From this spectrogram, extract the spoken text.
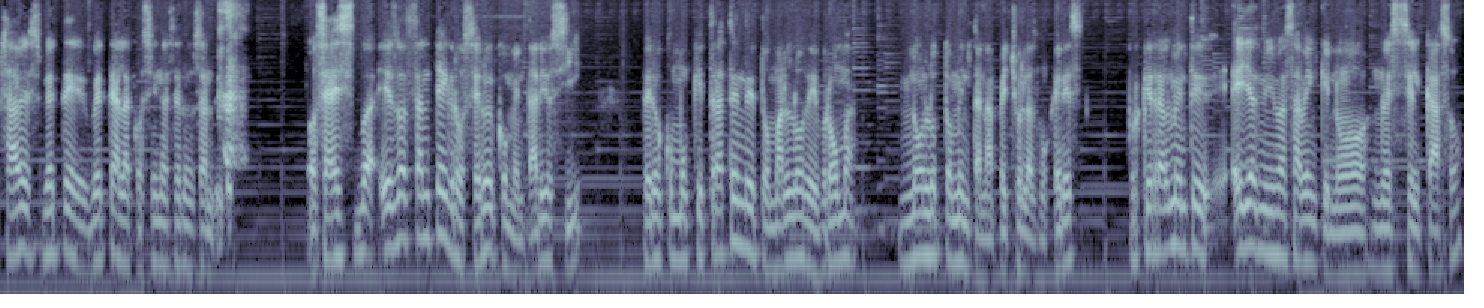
sabes, vete, vete a la cocina a hacer un sándwich. O sea, es, es bastante grosero el comentario, sí, pero como que traten de tomarlo de broma, no lo tomen tan a pecho las mujeres, porque realmente ellas mismas saben que no, no es el caso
